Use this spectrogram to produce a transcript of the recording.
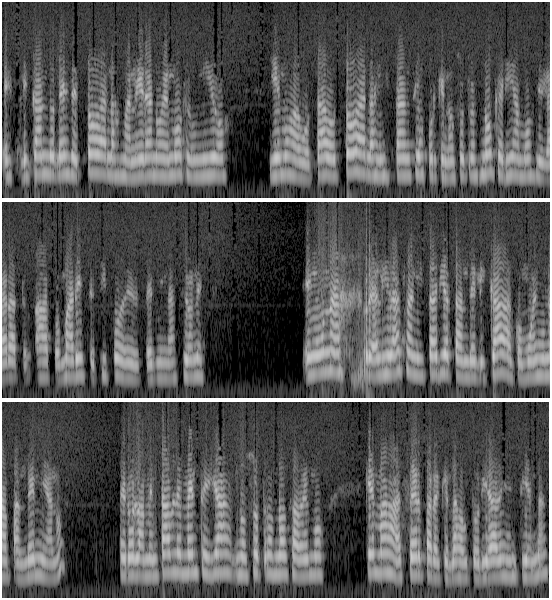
explicándoles de todas las maneras, nos hemos reunido y hemos agotado todas las instancias porque nosotros no queríamos llegar a, a tomar este tipo de determinaciones en una realidad sanitaria tan delicada como es una pandemia, ¿no? Pero lamentablemente ya nosotros no sabemos qué más hacer para que las autoridades entiendan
